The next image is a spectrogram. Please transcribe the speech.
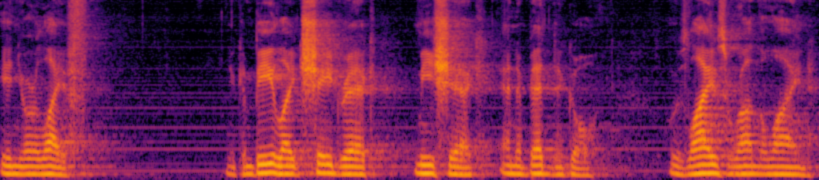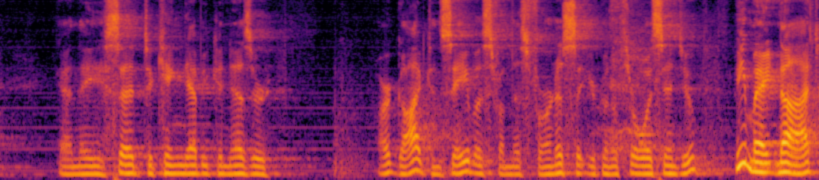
in your life. You can be like Shadrach, Meshach, and Abednego, whose lives were on the line. And they said to King Nebuchadnezzar, Our God can save us from this furnace that you're going to throw us into. He might not,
